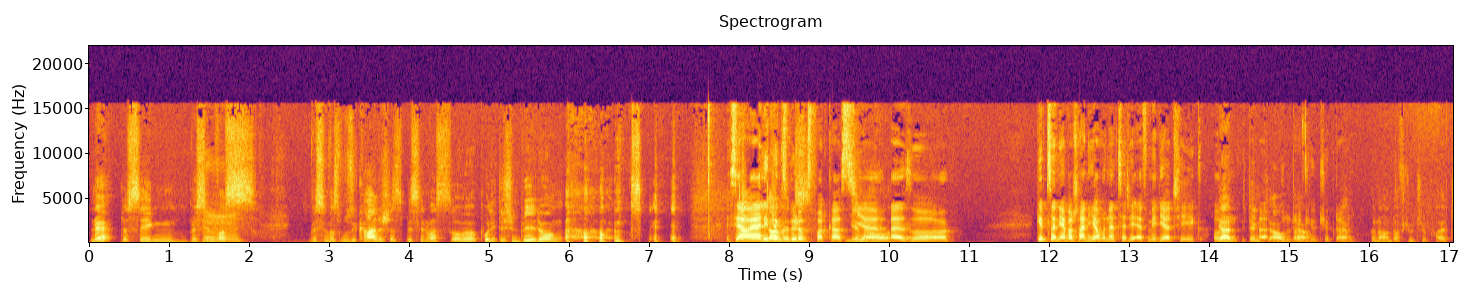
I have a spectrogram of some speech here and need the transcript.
Ne? Deswegen ein bisschen was. ein bisschen was Musikalisches, ein bisschen was zur politischen Bildung. Ist ja euer Lieblingsbildungspodcast hier. Genau, Also genau. Gibt es dann ja wahrscheinlich auch in der ZDF-Mediathek. ja, ich denke ich äh, auch. Und ja. auf YouTube dann. Ja, genau, und auf YouTube halt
